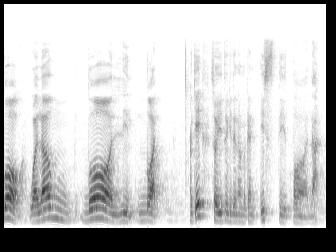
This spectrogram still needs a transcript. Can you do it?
do, walau dolin, dot. Okay, so itu kita namakan istitalah.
